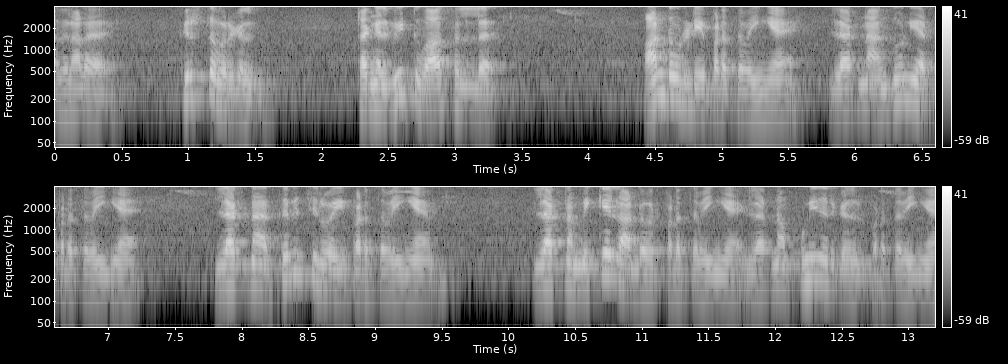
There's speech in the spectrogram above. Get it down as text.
அதனால் கிறிஸ்தவர்கள் தங்கள் வீட்டு வாசலில் ஆண்டவருடைய படத்தை வைங்க. இல்லாட்டினா அந்தோனியார் படத்தை வைங்க. இல்லாட்டினா திருச்சிலுவை படத்தை வைங்க. இல்லாட்டினா மிக்கேல் ஆண்டவர் படத்தை வைங்க. இல்லாட்டினா புனிதர்கள் படத்தை வைங்க.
